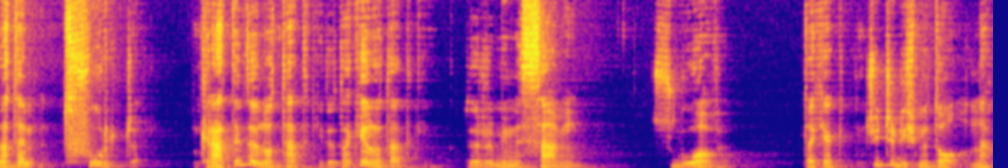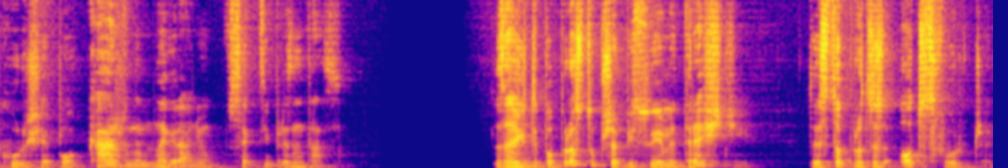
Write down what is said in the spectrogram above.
Zatem twórcze, kreatywne notatki to takie notatki, które robimy sami, z głowy. Tak jak ćwiczyliśmy to na kursie po każdym nagraniu w sekcji prezentacji. Zaś gdy po prostu przepisujemy treści, to jest to proces odtwórczy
